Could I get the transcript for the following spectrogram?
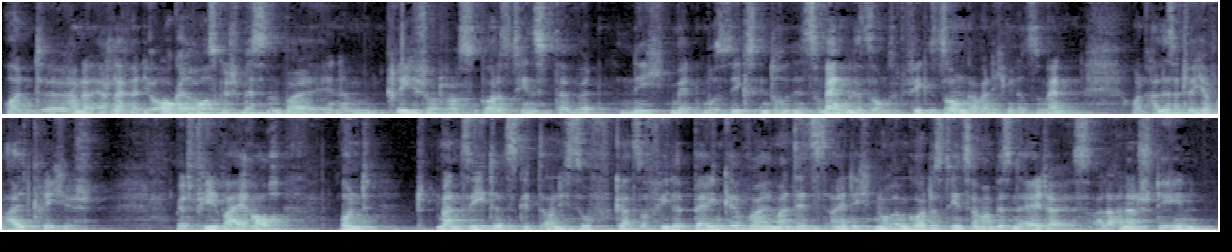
und äh, haben dann gleich mal die Orgel rausgeschmissen, weil in einem griechisch-orthodoxen Gottesdienst, da wird nicht mit Musikinstrumenten gesungen, es wird viel gesungen, aber nicht mit Instrumenten. Und alles natürlich auf Altgriechisch, mit viel Weihrauch. Und man sieht, es gibt auch nicht so ganz so viele Bänke, weil man sitzt eigentlich nur im Gottesdienst, wenn man ein bisschen älter ist. Alle anderen stehen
